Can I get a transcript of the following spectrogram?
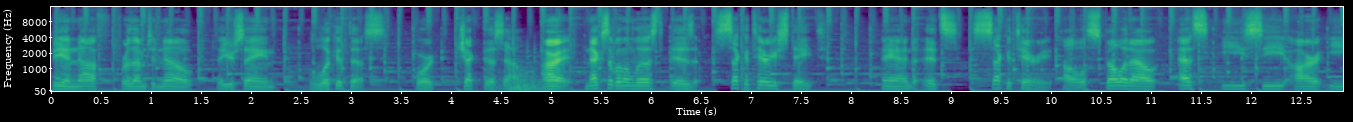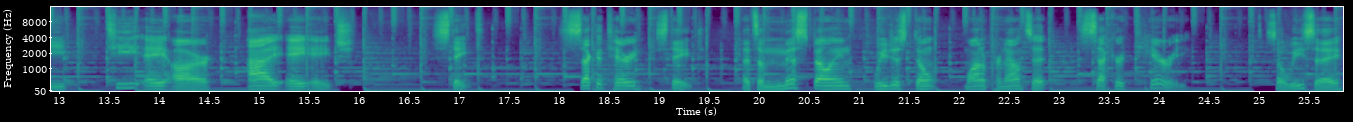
be enough for them to know that you're saying look at this or check this out. All right, next up on the list is Secretary State, and it's Secretary. I'll spell it out S E C R E T A R I A H. State. Secretary State. That's a misspelling. We just don't want to pronounce it secretary. So we say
